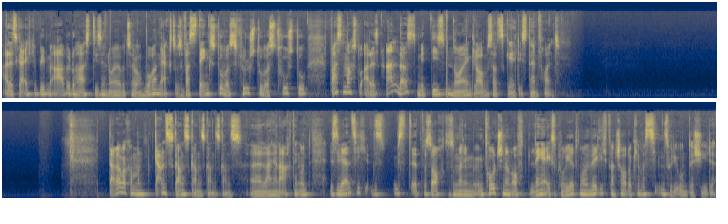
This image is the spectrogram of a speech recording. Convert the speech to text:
alles gleich geblieben, aber du hast diese neue Überzeugung. Woran merkst du es? Was denkst du? Was fühlst du? Was tust du? Was machst du alles anders mit diesem neuen Glaubenssatz? Geld ist dein Freund. Darüber kann man ganz, ganz, ganz, ganz, ganz äh, lange nachdenken. Und es werden sich, das ist etwas auch, das man im, im Coaching dann oft länger exploriert, wo man wirklich dann schaut, okay, was sind denn so die Unterschiede?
